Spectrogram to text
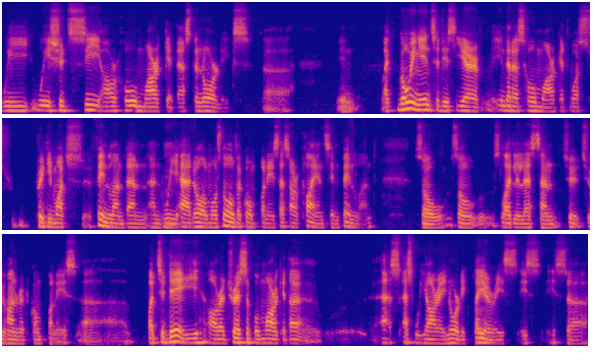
we we should see our home market as the Nordics. Uh, in like going into this year, Inderes home market was pretty much Finland, and and we mm. had almost all the companies as our clients in Finland. So so slightly less than two, 200 companies. Uh, but today, our addressable market, uh, as as we are a Nordic player, is is is uh,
